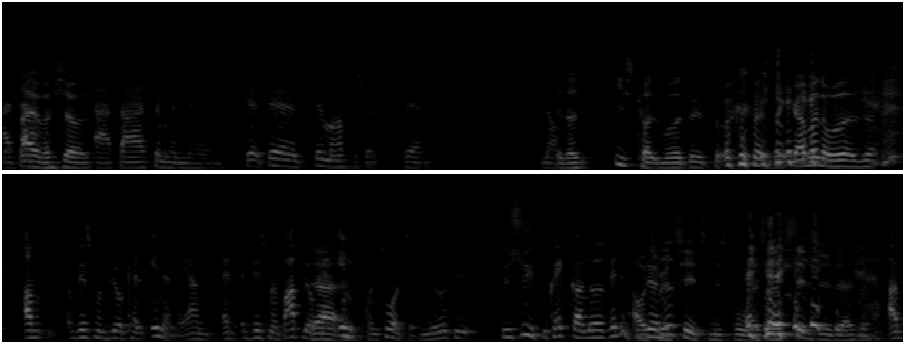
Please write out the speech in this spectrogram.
ej, der, Ej, hvor sjovt. ja, der er simpelthen... Øh, det, det, det er meget specielt. Det er det. Nå. Det er også iskold måde at dø på. så gør man noget, altså. Om, hvis man bliver kaldt ind af læreren, at at hvis man bare bliver Ja. kaldt ind på kontoret til et møde, det, det er jo sygt, du kan ikke gøre noget ved det. Du Autoritetsmisbrug, altså sindssygt, altså. Am,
